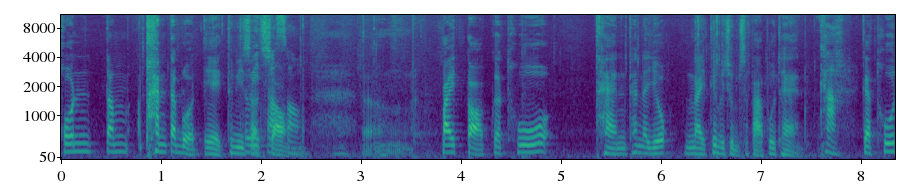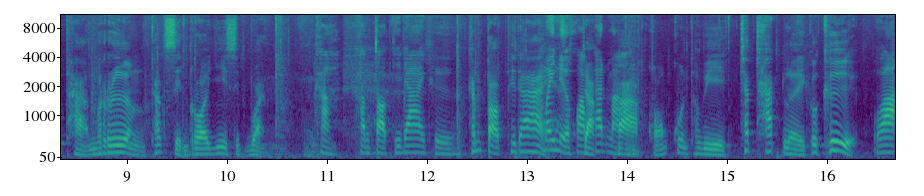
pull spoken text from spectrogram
พลตำพันตำรวจเอกทวีทสอวีดสอส่ดอง ส่องไปตอบกระทู้ แทนท่านนายกในที่ประชุมสภาผู้แทน ค่ะ กระทู้ถามเรื่องทักษิณ120 วันค่ะคำตอบที่ได้คือ คำตอบที่ได้ไม่เหนือความจากคาดหมายปากของคุณทวีชัดๆเลยก็คือ ว่า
